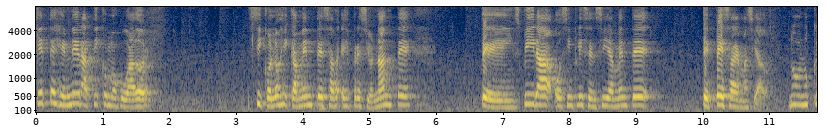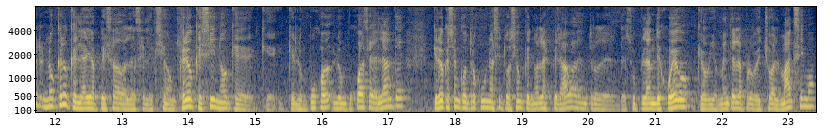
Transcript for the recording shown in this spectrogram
¿Qué te genera a ti como jugador? Psicológicamente es, es presionante, te inspira o simple y sencillamente te pesa demasiado. No, no creo, no creo que le haya pesado a la selección. Creo que sí, ¿no? Que, lo, empujó, lo empujó hacia adelante. Creo que se encontró con una situación que no la esperaba dentro de, de su plan de juego, que obviamente la aprovechó al máximo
